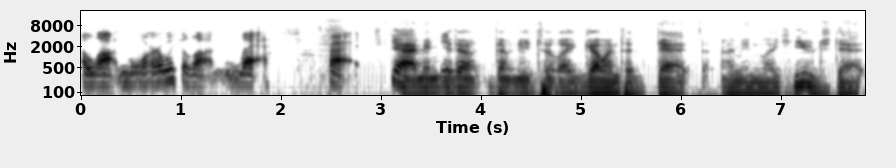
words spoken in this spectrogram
a lot more with a lot less but yeah, I mean, Yeah. you don't don't need to like go into debt. I mean, like huge debt.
